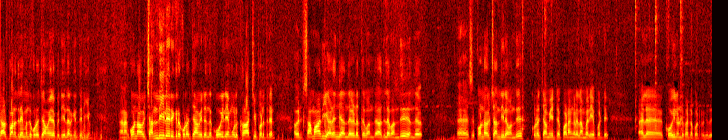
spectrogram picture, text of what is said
யாழ்ப்பாணத்திலே வந்து குடச்சாமியாரை பற்றி எல்லாருக்கும் தெரியும். நான் கொண்டாவில் சந்தியில் இருக்கிற குடச்சாமியில் அந்த கோயிலே உங்களுக்கு காட்சிப்படுத்துகிறேன் அவர் சமாதி அடைஞ்ச அந்த இடத்த வந்து அதில் வந்து அந்த கொண்டாவில் சந்தியில் வந்து குடச்சாமியற்ற படங்கள் எல்லாம் வரையப்பட்டு அதில் கோயில் ஒன்று கட்டப்பட்டிருக்குது.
